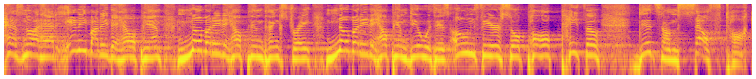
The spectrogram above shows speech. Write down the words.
has not had anybody to help him, nobody to help him think straight, nobody to help him deal with his own fears. So Paul Peitho did some self talk.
